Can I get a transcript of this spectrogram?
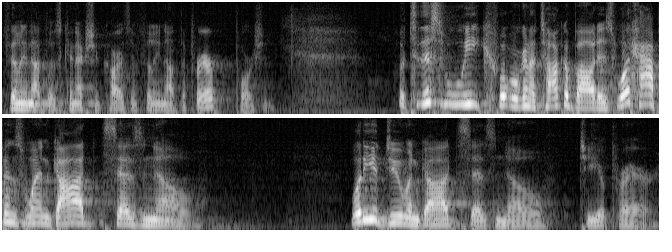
filling out those connection cards and filling out the prayer portion. But this week, what we're going to talk about is what happens when God says no. What do you do when God says no to your prayer?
